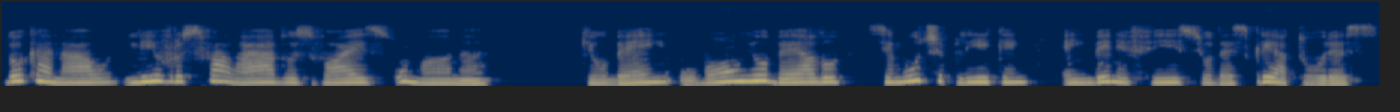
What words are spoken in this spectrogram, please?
do canal Livros Falados Voz Humana. Que o bem, o bom e o belo se multipliquem em benefício das criaturas.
